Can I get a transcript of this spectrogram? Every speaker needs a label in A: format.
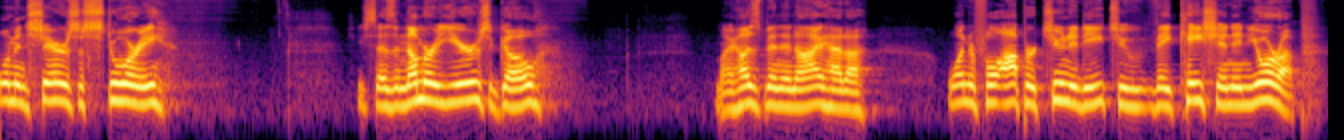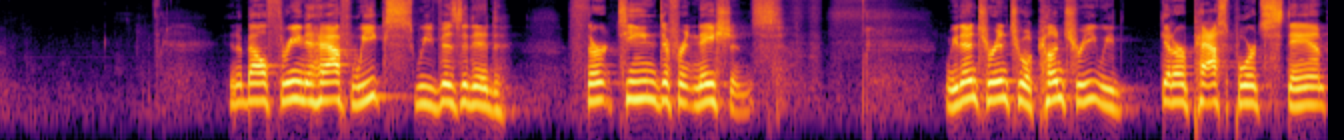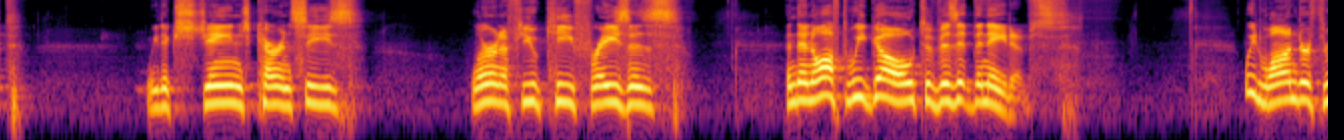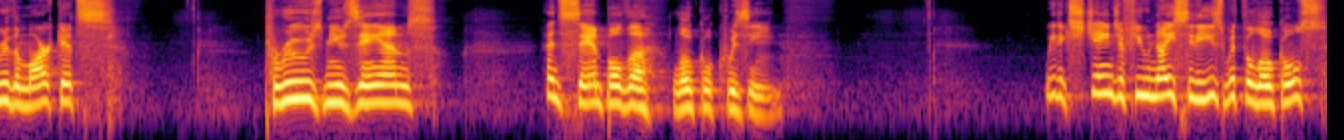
A: woman shares a story. She says, A number of years ago, my husband and I had a wonderful opportunity to vacation in Europe. In about three and a half weeks, we visited 13 different nations. We'd enter into a country, we'd get our passports stamped, we'd exchange currencies, learn a few key phrases, and then off we go to visit the natives. We'd wander through the markets, peruse museums, and sample the local cuisine. We'd exchange a few niceties with the locals,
